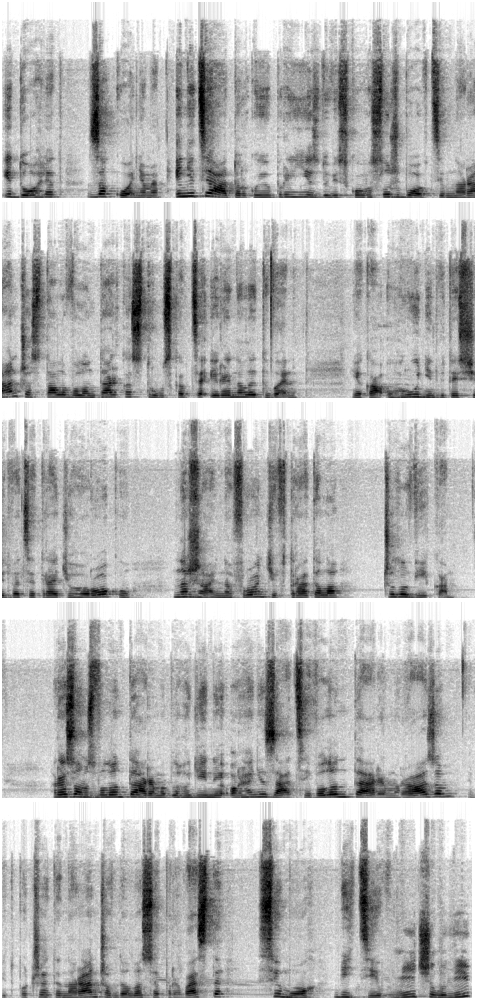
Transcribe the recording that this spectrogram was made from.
і догляд за конями. Ініціаторкою приїзду військовослужбовців на ранчо стала волонтерка з Трускавця Ірина Литвин, яка у грудні 2023 року, на жаль, на фронті втратила чоловіка. Разом з волонтерами благодійної організації Волонтерам разом відпочити на ранчо вдалося привезти сімох бійців. Мій чоловік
